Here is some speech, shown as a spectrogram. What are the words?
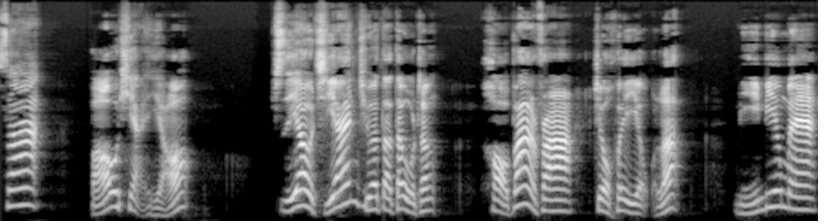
三、保险窑。只要坚决的斗争，好办法就会有了。民兵们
